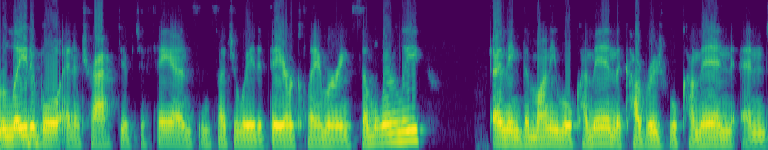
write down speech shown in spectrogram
relatable and attractive to fans in such a way that they are clamoring similarly, I think the money will come in, the coverage will come in, and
